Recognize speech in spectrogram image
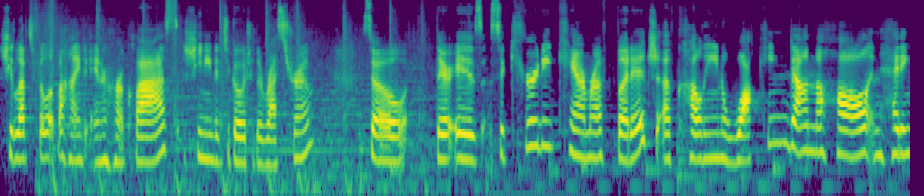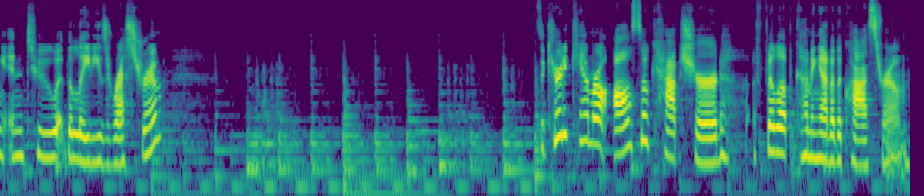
She left Philip behind in her class. She needed to go to the restroom. So there is security camera footage of Colleen walking down the hall and heading into the ladies' restroom. Security camera also captured Philip coming out of the classroom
